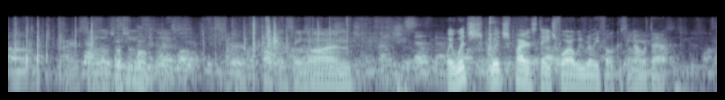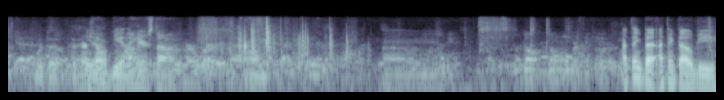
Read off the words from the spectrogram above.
Alright, so so what's the quote? focusing on. Wait, which which part of stage four are we really focusing on with that? With the the Yeah, hairstyle. yeah, the hairstyle. Um, Um, I think that I think that would be.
